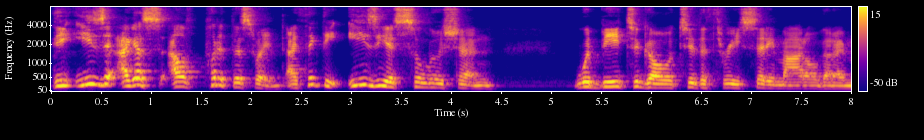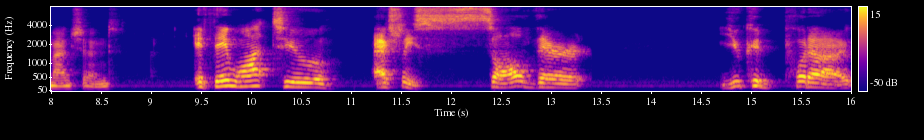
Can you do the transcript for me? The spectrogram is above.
the easy I guess I'll put it this way. I think the easiest solution would be to go to the three city model that I mentioned. If they want to actually solve their, you could put a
